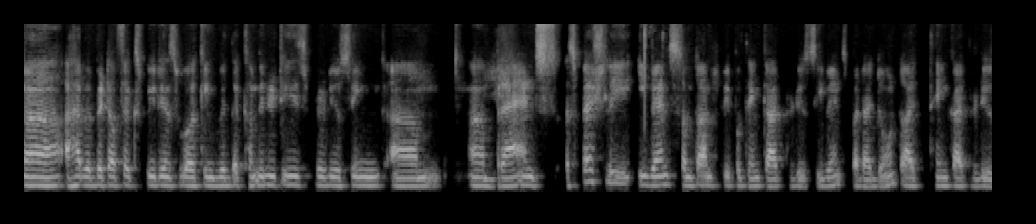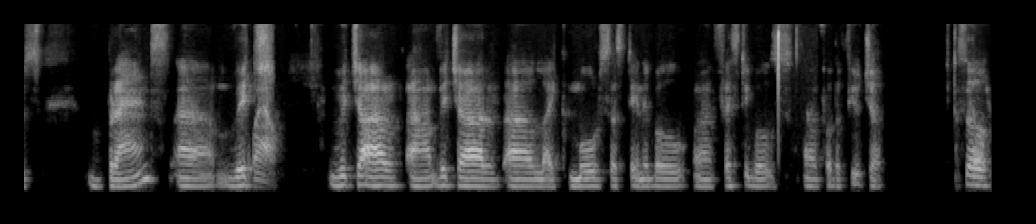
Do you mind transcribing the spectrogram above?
uh, i have a bit of experience working with the communities producing um, uh, brands especially events. Sometimes people think i produce events but i don't. I think i produce brands uh, which wow. which are uh, which are uh, like more sustainable uh, festivals uh, for the future. So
